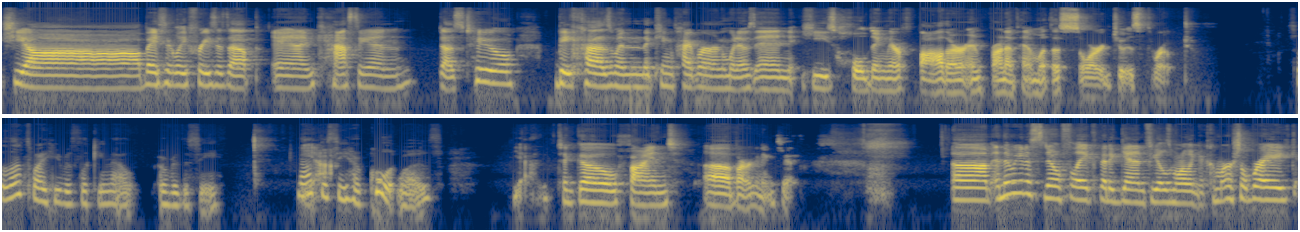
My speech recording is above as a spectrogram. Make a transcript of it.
she uh basically freezes up, and Cassian does too. Because when the King of Hybern Winnow's in, he's holding their father in front of him with a sword to his throat. So that's why he was looking out over the sea. Not Yeah. to see how cool it was. yeah to go find a bargaining chip. Um, and then we get a snowflake that again feels more like a commercial break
